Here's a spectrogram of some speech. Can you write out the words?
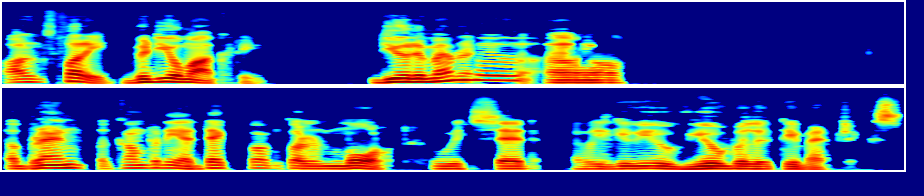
or sorry, video marketing. Do you remember uh, a brand, a company, a tech firm called Moat, which said, "I will give you viewability metrics,"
